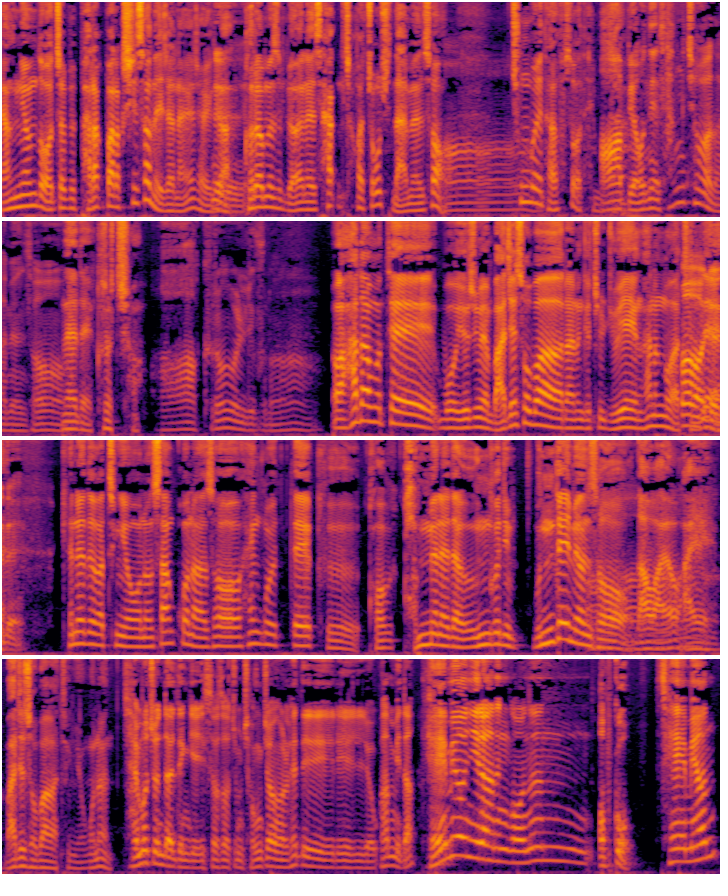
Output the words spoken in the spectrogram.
양념도 어차피 바락바락 씻어내잖아요, 저희가. 네네네. 그러면서 면에 상처가 조금씩 나면서 아, 충분히 다 흡수가 됩니다. 아 면에 상처가 나면서 네네, 그렇죠. 아 그런 원리구나. 어, 하다못해 뭐 요즘에 마제소바라는 게 좀 유행하는 것아 같은데 네네. 걔네들 같은 경우는 삶고 나서 헹굴 때 그 겉면에다 은근히 문대면서 아. 나와요. 아예 마제소바 같은 경우는 잘못 전달된 게 있어서 좀 정정을 해드리려고 합니다. 대면이라는 거는 없고 세면,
